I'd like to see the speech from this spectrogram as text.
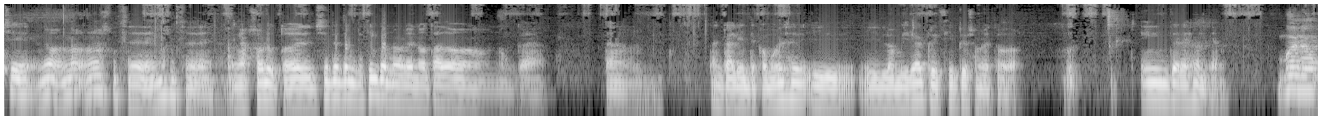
Sí, no, no, no sucede, no sucede, en absoluto. El 735 no lo he notado nunca tan, tan caliente como ese y, lo miré al principio sobre todo. Interesante. Bueno,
